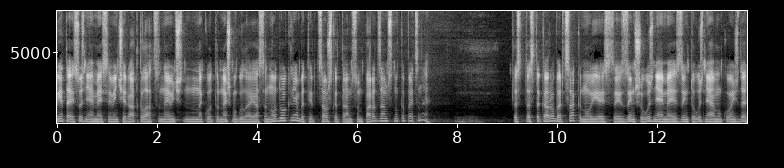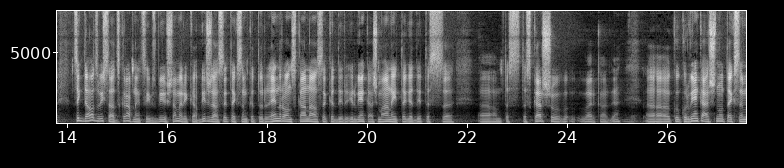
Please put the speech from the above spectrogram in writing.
vietējais uzņēmējs, ja viņš ir atklāts un ne, viņš neko tur nešmugulējās ar nodokļiem, bet ir caurskatāms un paredzams, nu kāpēc ne? Tas, tas tā kā Roberts saka, nu, ja es, es zinu šo uzņēmēju, es zinu to uzņēmumu, ko viņš dara. Cik daudz visādas krāpniecības bijušas Amerikā, biržās, ir, teiksim, ka tur Enrons kanāls, kad ir, ir vienkārši mānīti, tagad ir tas. Uh, Um, tas, tas karšu vairkārt, ja? uh, kur, kur vienkārši nu, teiksim,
